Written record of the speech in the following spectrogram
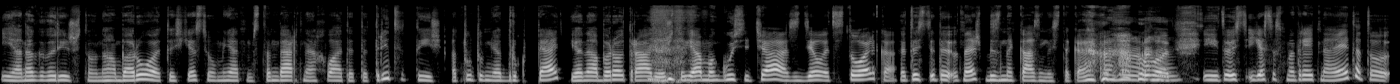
И она говорит, что наоборот, то есть если у меня меня там стандартный охват это 30 тысяч, а тут у меня вдруг 5, я наоборот радуюсь, что я могу сейчас сделать столько. То есть это, знаешь, безнаказанность такая. вот. И то есть если смотреть на это, то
